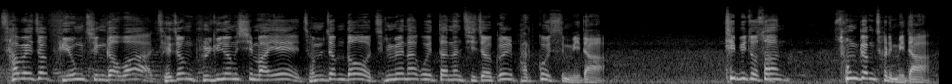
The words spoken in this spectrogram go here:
사회적 비용 증가와 재정 불균형 심화에 점점 더 직면하고 있다는 지적을 받고 있습니다. TV조선 송병철입니다.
